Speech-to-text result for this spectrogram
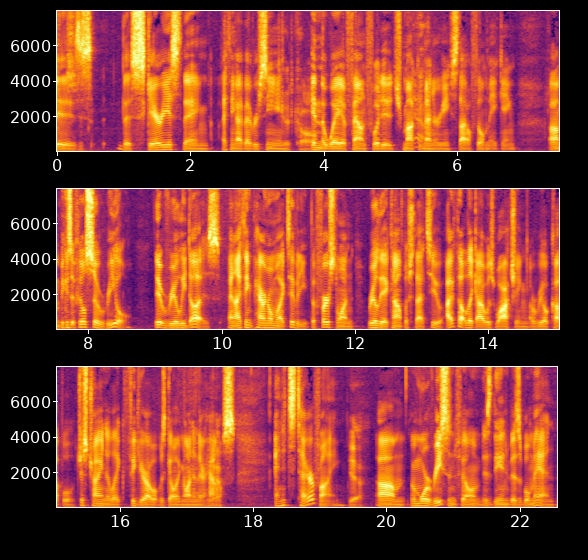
is the scariest thing I think I've ever seen in the way of found footage mockumentary style filmmaking um, because it feels so real it really does and i think paranormal activity the first one really accomplished that too i felt like i was watching a real couple just trying to like figure out what was going on in their Yeah. house and it's terrifying. Yeah, um, a more recent film is the invisible man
